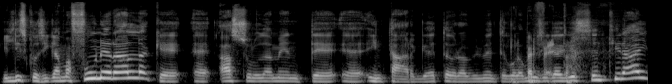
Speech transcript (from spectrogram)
il disco si chiama Funeral, che è assolutamente eh, in target, probabilmente con la musica Perfetto. che sentirai,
